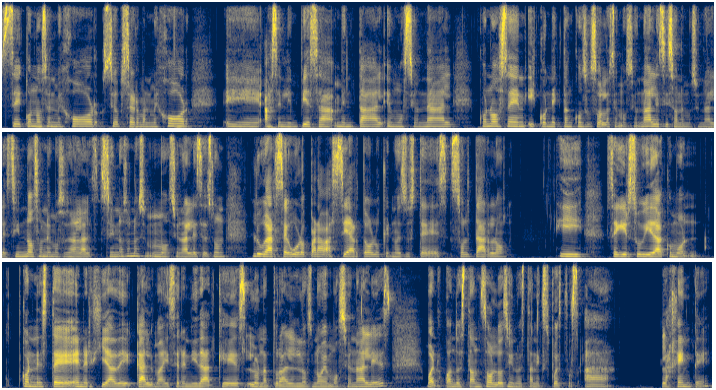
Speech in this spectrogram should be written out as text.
se conocen mejor, se observan mejor, eh, hacen limpieza mental, emocional, conocen y conectan con sus olas emocionales, si son emocionales, si no son emocionales, si no son emocionales es un lugar seguro para vaciar todo lo que no es de ustedes, soltarlo y seguir su vida como con esta energía de calma y serenidad que es lo natural en los no emocionales, bueno, cuando están solos y no están expuestos a la gente.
